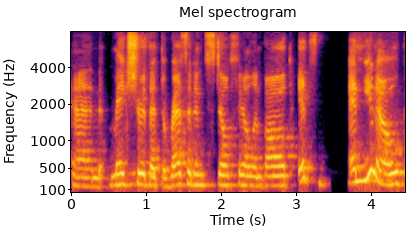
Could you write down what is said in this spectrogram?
and make sure that the residents still feel involved. It's, and you know,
